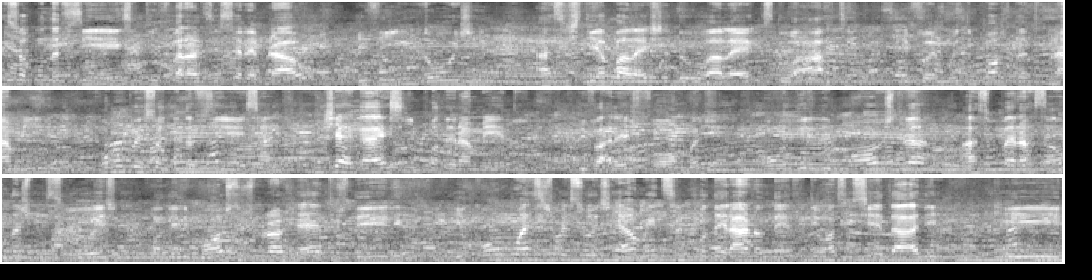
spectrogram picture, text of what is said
pessoa com deficiência, tive paralisia cerebral e vim hoje assistir a palestra do Alex Duarte e foi muito importante para mim, como pessoa com deficiência, enxergar esse empoderamento de várias formas, onde ele mostra a superação das pessoas, onde ele mostra os projetos dele e como essas pessoas realmente se empoderaram dentro de uma sociedade que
